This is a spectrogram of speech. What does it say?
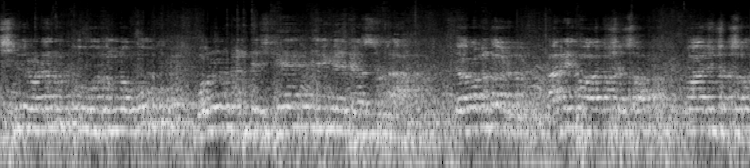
11월에는 부호등록부 오늘 반드시 해드리게 되었습니다. 여러분들 많이 도와주셔서 도와주셔서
